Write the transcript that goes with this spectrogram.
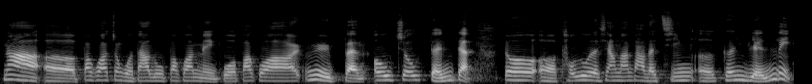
那呃，包括中国大陆、包括美国、包括日本、欧洲等等，都呃投入了相当大的金额跟人力，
